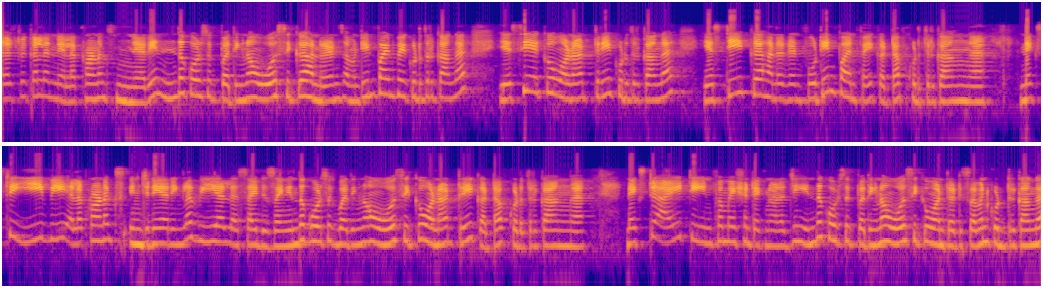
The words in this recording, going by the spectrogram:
electrical and electronics engineering இந்த கோர்ஸுக்கு பார்த்தீங்கன்னா ஓசிக்கு hundred and seventeen point five கொடுத்துருக்காங்க. எஸ்சிஏக்கு ஒன் நாட் த்ரீ கொடுத்துருக்காங்க. எஸ்டிக்கு hundred and fourteen point five cut off கொடுத்துருக்காங்க நெக்ஸ்ட் இவி எலக்ட்ரானிக்ஸ் இன்ஜினியரிங்கில் விஎல்எஸ்ஐ டிசைன் இந்த கோர்ஸுக்கு பார்த்தீங்கன்னா ஓசிக்கு one not three cut off கொடுத்துருக்காங்க. நெக்ஸ்ட் ஐடி இன்ஃபர்மேஷன் டெக்னாலஜி இந்த கோர்ஸுக்கு பார்த்தீங்கன்னா ஓசிக்கு ஒன் தேர்ட்டி செவன் கொடுத்துருக்காங்க.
